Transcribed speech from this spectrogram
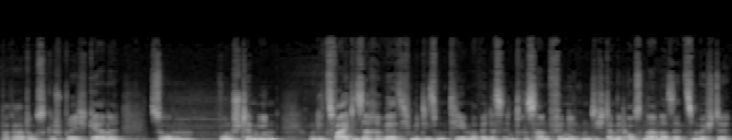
Beratungsgespräch gerne zum Wunschtermin. Und die zweite Sache, wer sich mit diesem Thema, wenn das interessant findet und sich damit auseinandersetzen möchte,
